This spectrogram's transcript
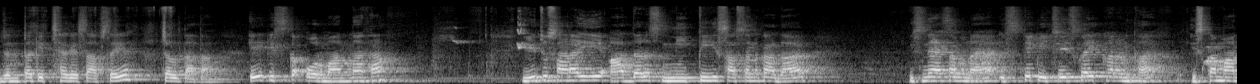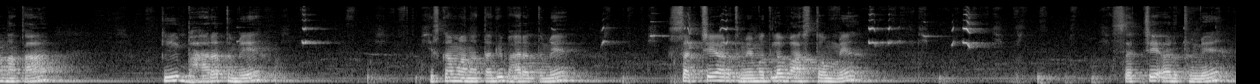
जनता की इच्छा के हिसाब से ये चलता था। एक इसका और मानना था, ये जो सारा ये आदर्श नीति, शासन का आधार, इसने ऐसा बनाया, इसके पीछे इसका एक कारण था, इसका मानना था कि भारत में, इसका मानना था कि भारत में सच्चे अर्थ में मतलब वास्तव में, सच्चे अर्थ में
